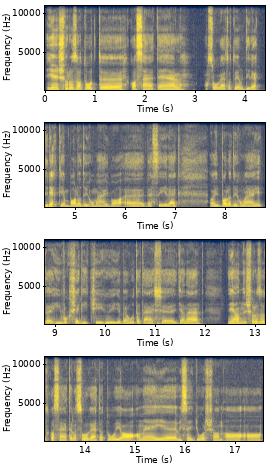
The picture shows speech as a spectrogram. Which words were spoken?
Egy olyan sorozatot kaszált el, a szolgáltató, direkt, direkt ilyen balladai homályba beszélek, vagy balladai homályt hívok segítségű így a bemutatás gyanánt. Olyan sorozatot kaszált el a szolgáltatója, amely viszonylag gyorsan a, a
